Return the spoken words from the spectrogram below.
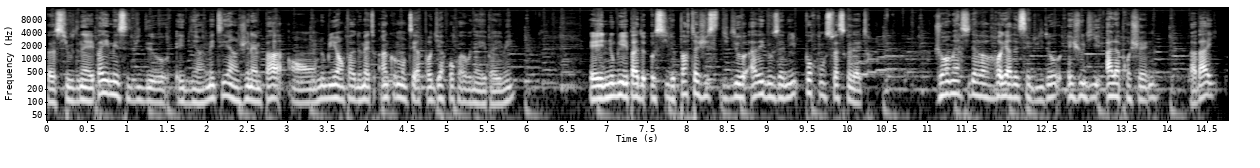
Euh, si vous n'avez pas aimé cette vidéo, eh bien mettez un je n'aime pas en n'oubliant pas de mettre un commentaire pour dire pourquoi vous n'avez pas aimé. Et n'oubliez pas aussi de partager cette vidéo avec vos amis pour qu'on se fasse connaître. Je vous remercie d'avoir regardé cette vidéo et je vous dis à la prochaine. Bye bye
